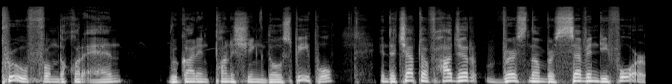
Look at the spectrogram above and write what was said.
proof from the Quran regarding punishing those people in the chapter of Hijr, verse number 74.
